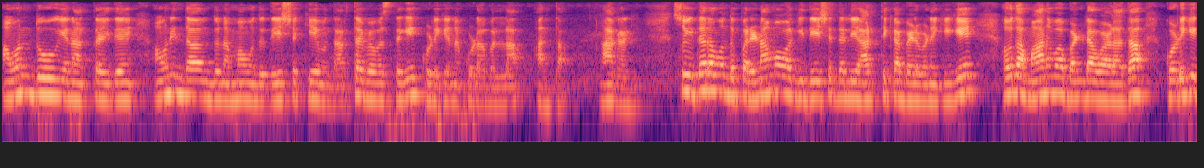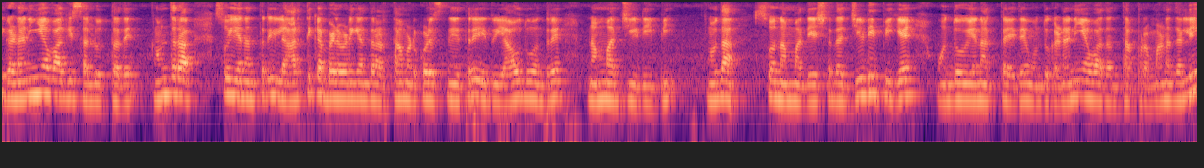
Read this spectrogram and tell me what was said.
ಅವನದು ಏನಾಗ್ತಾ ಇದೆ? ಅವನಿಂದ ಒಂದು ನಮ್ಮ ಒಂದು ದೇಶಕ್ಕೆ ಒಂದು ಅರ್ಥವ್ಯವಸ್ಥೆಗೆ ಕೊಡುಗೆಯನ್ನು ಕೊಡಬಲ್ಲ ಅಂತ. ಹಾಗಾಗಿ. ಸೊ ಇದರ ಒಂದು ಪರಿಣಾಮವಾಗಿ ದೇಶದಲ್ಲಿ ಆರ್ಥಿಕ ಬೆಳವಣಿಗೆಗೆ, ಹೌದಾ? ಮಾನವ ಬಂಡವಾಳದ ಕೊಡುಗೆ ಗಣನೀಯವಾಗಿ ಸಲ್ಲುತ್ತದೆ. ಅಂದ್ರೆ ಸೊ ಏನಂತಾರೆ? ಇಲ್ಲಿ ಆರ್ಥಿಕ ಬೆಳವಣಿಗೆ ಅಂದರೆ ಅರ್ಥ ಮಾಡ್ಕೊಳ್ಳಿ ಸ್ನೇಹಿತರೆ, ಇದು ಯಾವುದು ಅಂದರೆ ನಮ್ಮ ಜಿ ಡಿ ಪಿ ಹೌದಾ? ಸೊ ನಮ್ಮ ದೇಶದ ಜಿ ಡಿ ಪಿಗೆ ಒಂದು ಏನಾಗ್ತಾ ಇದೆ? ಒಂದು ಗಣನೀಯವಾದಂಥ ಪ್ರಮಾಣದಲ್ಲಿ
